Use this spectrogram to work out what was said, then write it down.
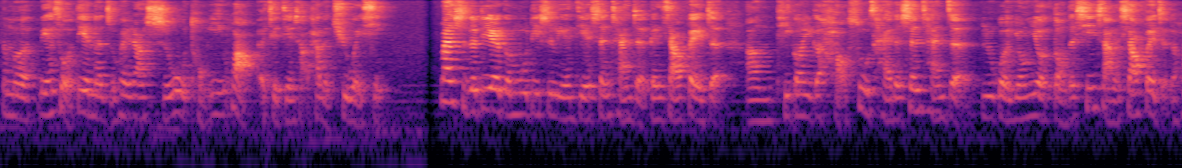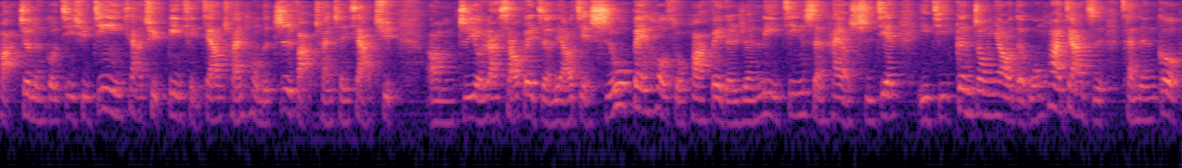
那么连锁店呢，只会让食物统一化，而且减少它的趣味性。慢食的第二个目的是连接生产者跟消费者，嗯，提供一个好素材的生产者，如果拥有懂得欣赏的消费者的话，就能够继续经营下去，并且将传统的制法传承下去。嗯，只有让消费者了解食物背后所花费的人力、精神还有时间，以及更重要的文化价值，才能够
